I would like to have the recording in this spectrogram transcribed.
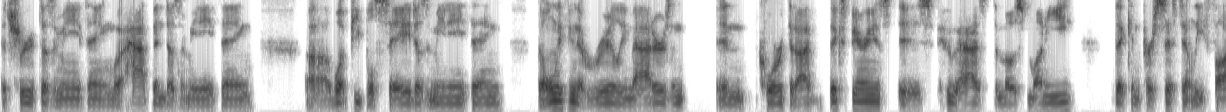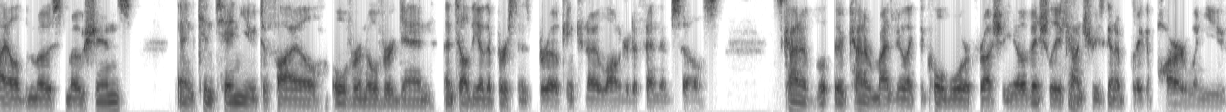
The truth doesn't mean anything. What happened doesn't mean anything uh, what people say doesn't mean anything. The only thing that really matters in, in court that I've experienced is who has the most money that can persistently file the most motions and continue to file over and over again until the other person is broke and can no longer defend themselves. It's kind of it kind of reminds me of like the Cold War with Russia. You know, eventually a sure. country is going to break apart when you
